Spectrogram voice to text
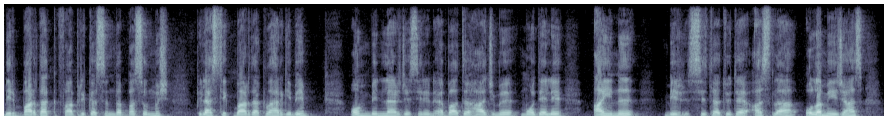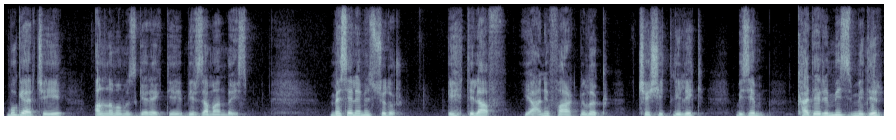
Bir bardak fabrikasında basılmış plastik bardaklar gibi on binlercesinin ebatı, hacmi, modeli aynı bir statüde asla olamayacağız. Bu gerçeği anlamamız gerektiği bir zamandayız. Meselemiz şudur. İhtilaf, yani farklılık, çeşitlilik bizim kaderimiz midir?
